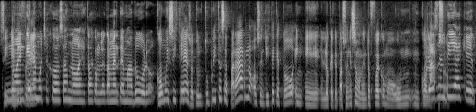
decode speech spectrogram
sí, no entiendes muchas cosas, no estás completamente maduro. ¿Cómo hiciste eso? ¿Tú, ¿Tú pudiste separarlo o sentiste que todo en, eh, en lo que te pasó en ese momento fue como un, un colapso? Yo sentía que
